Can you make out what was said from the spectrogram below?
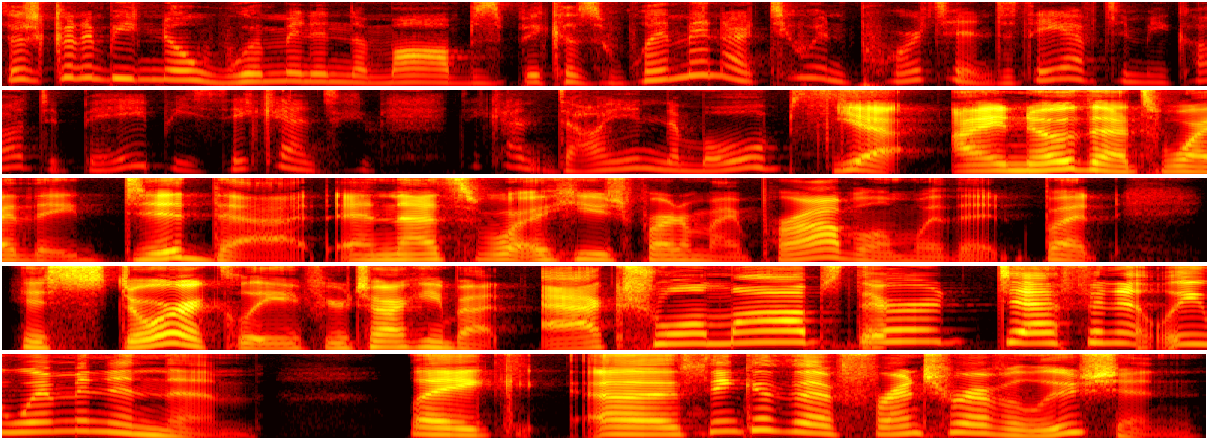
There's gonna be no women in the mobs because women are too important. They have to make all the babies. They can't. They can't die in the mobs. Yeah, I know that's why they did that, and that's what a huge part of my problem with it. But historically, if you're talking about actual mobs, there are definitely women in them. Like, uh, think of the French Revolution.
